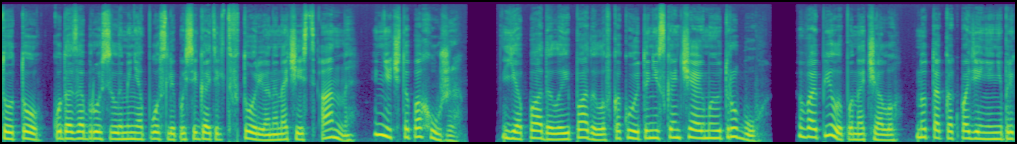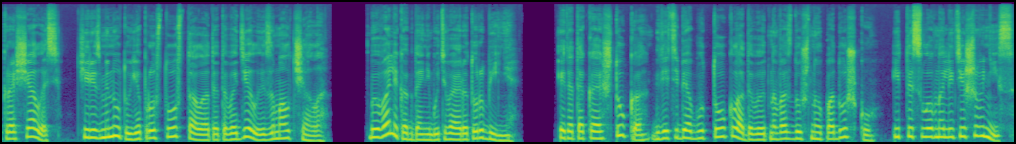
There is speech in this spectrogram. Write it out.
то то, куда забросило меня после посягательств Ториана на честь Анны, нечто похуже. Я падала и падала в какую-то нескончаемую трубу. Вопила поначалу, но так как падение не прекращалось, через минуту я просто устала от этого дела и замолчала. Бывали когда-нибудь в аэротурбине? Это такая штука, где тебя будто укладывают на воздушную подушку, и ты словно летишь вниз,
